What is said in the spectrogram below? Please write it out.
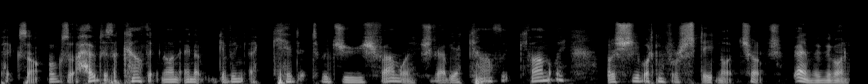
picks up. Also, how does a Catholic nun end up giving a kid to a Jewish family? Should that be a Catholic family? Or is she working for state, not church? Anyway, moving on.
